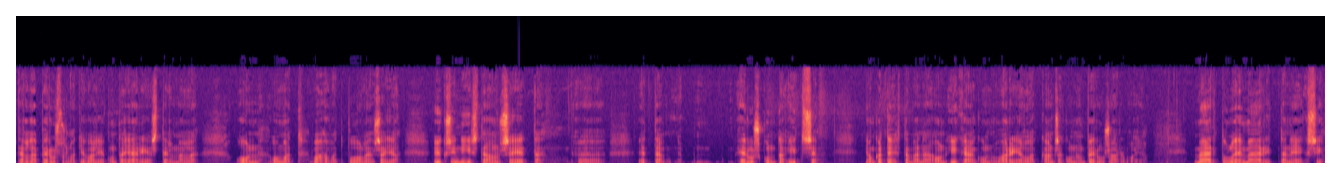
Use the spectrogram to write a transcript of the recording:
tällä perustuslakivaliokuntajärjestelmällä on omat vahvat puolensa ja yksi niistä on se, että, että eduskunta itse – jonka tehtävänä on ikään kuin varjella kansakunnan perusarvoja. Määr, tulee määrittäneeksi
